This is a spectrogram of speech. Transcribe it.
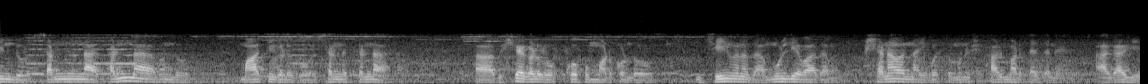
ಇಂದು ಸಣ್ಣ ಸಣ್ಣ ಒಂದು ಮಾತುಗಳಿಗೂ ಸಣ್ಣ ಸಣ್ಣ ಆ ವಿಷಯಗಳಿಗೂ ಕೋಪ ಮಾಡಿಕೊಂಡು ಜೀವನದ ಅಮೂಲ್ಯವಾದ ಕ್ಷಣವನ್ನು ಇವತ್ತು ಮನುಷ್ಯ ಹಾಳು ಮಾಡ್ತಾ ಇದ್ದಾನೆ. ಹಾಗಾಗಿ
